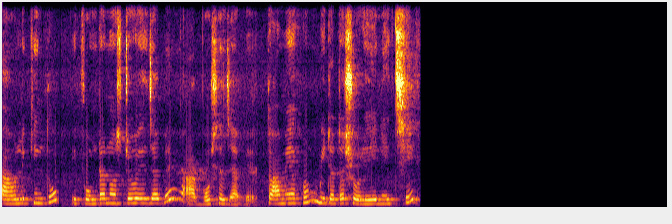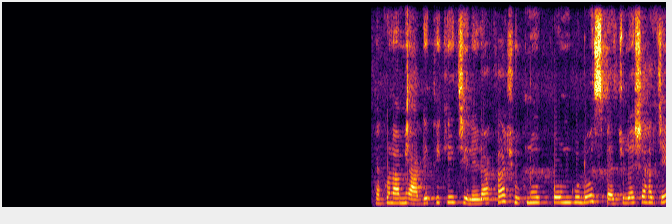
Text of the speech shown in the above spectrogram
তাহলে কিন্তু এই ফোমটা নষ্ট হয়ে যাবে আর বসে যাবে। তো আমি এখন বিটাটা সরিয়ে নিচ্ছি। এখন আমি আগে থেকে চেলে রাখা শুকনো উপকরণগুলো স্প্যাচুলার সাহায্যে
